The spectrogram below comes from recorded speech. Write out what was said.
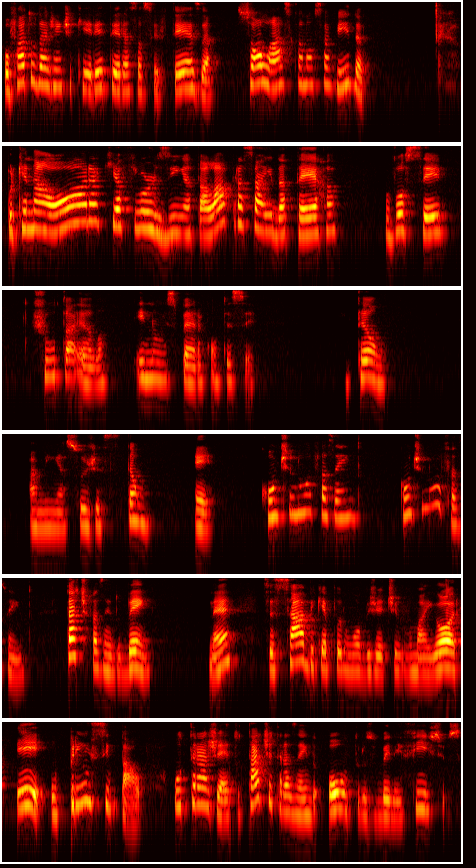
o fato da gente querer ter essa certeza só lasca a nossa vida. Porque na hora que a florzinha tá lá para sair da terra, você chuta ela e não espera acontecer. Então, a minha sugestão é: continua fazendo, continua fazendo. Tá te fazendo bem? Né? Você sabe que é por um objetivo maior e o principal, o trajeto tá te trazendo outros benefícios,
